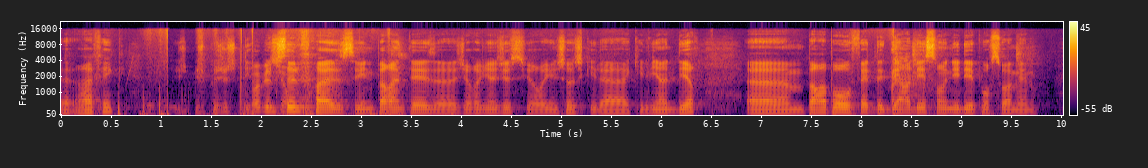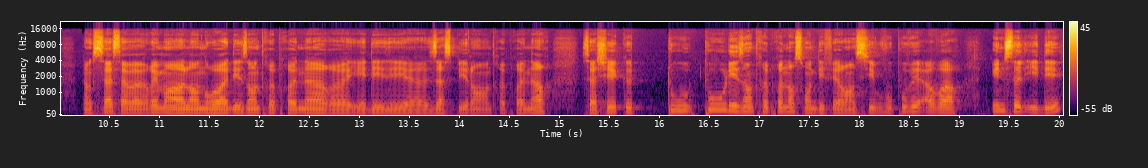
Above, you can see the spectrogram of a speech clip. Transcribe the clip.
Rafik, je peux juste dire une seule phrase, c'est une parenthèse. Je reviens juste sur une chose qu'il vient de dire. Euh, par rapport au fait de garder son idée pour soi-même. Donc ça, ça va vraiment à l'endroit des entrepreneurs euh, et des euh, aspirants entrepreneurs. Sachez que tous les entrepreneurs sont différents. Si vous pouvez avoir une seule idée,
